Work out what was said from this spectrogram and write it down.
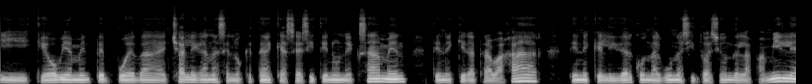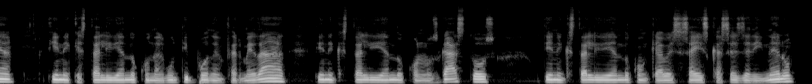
y que obviamente pueda echarle ganas en lo que tenga que hacer. Si tiene un examen, tiene que ir a trabajar, tiene que lidiar con alguna situación de la familia, tiene que estar lidiando con algún tipo de enfermedad, tiene que estar lidiando con los gastos, tiene que estar lidiando con que a veces hay escasez de dinero.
